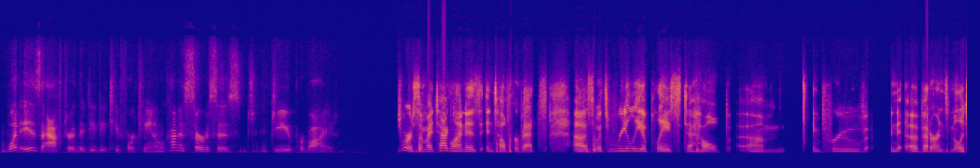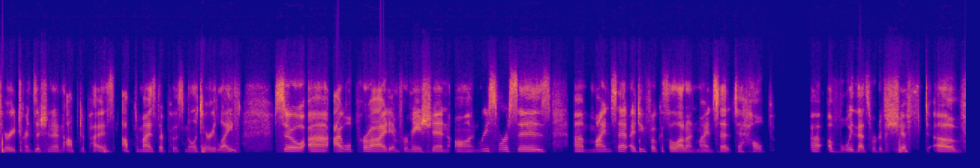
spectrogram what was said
What is after the DD214 and what kind of services do you provide? Sure. So my tagline is Intel for Vets. Uh, so it's really a place to help um, improve a veteran's military transition and optimize optimize their post-military life. So uh, I will provide information on resources, um, mindset. I do focus a lot on mindset to help uh, avoid that sort of shift of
